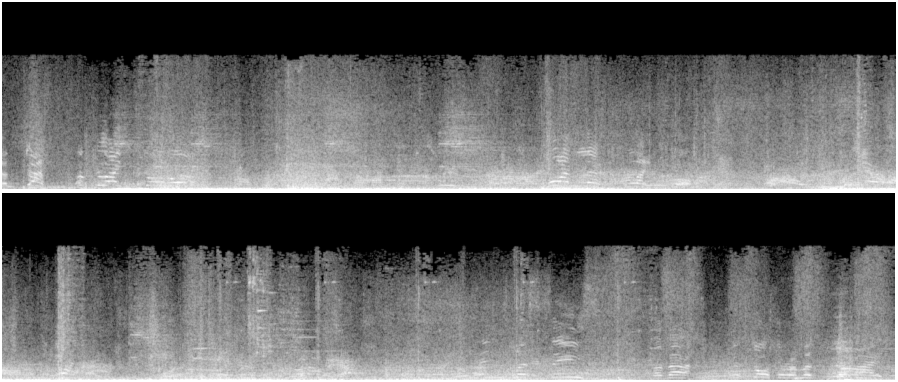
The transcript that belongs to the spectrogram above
and! A blight stormer! One less must cease! For that, the sorcerer must die!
